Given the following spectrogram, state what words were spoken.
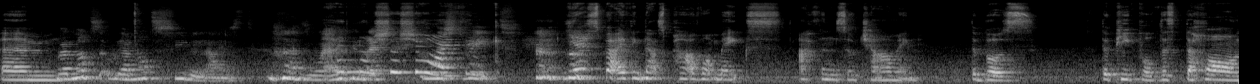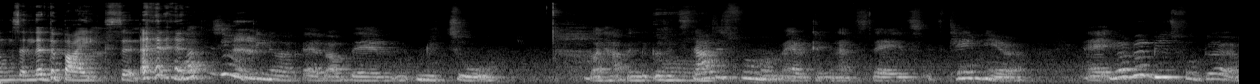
Um, But not we are not civilized as well. I'm not so sure. I think yes, but I think that's part of what makes Athens so charming. The buzz, the people, the the horns, and the, the bikes, and What is your opinion about the Me Too? What happened? Because it Oh. started from America, United States. It came here. Uh, you're a very beautiful girl,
